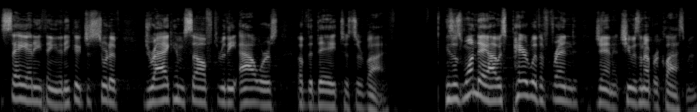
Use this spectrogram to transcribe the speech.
say anything, that he could just sort of drag himself through the hours of the day to survive. He says, One day I was paired with a friend, Janet. She was an upperclassman.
